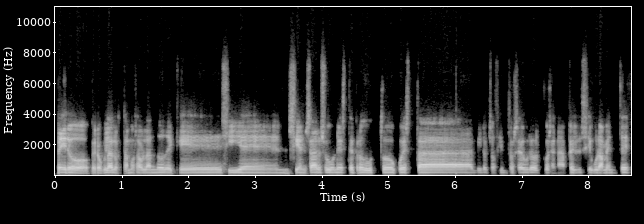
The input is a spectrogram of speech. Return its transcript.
Pero, pero claro, estamos hablando de que si en, si en Samsung este producto cuesta 1.800 euros, pues en Apple seguramente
